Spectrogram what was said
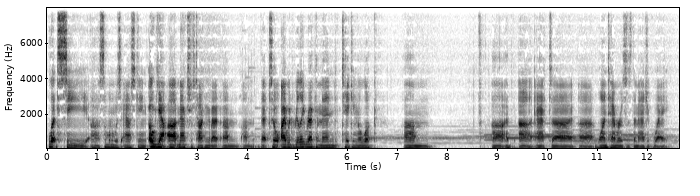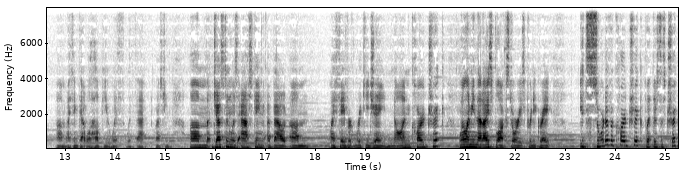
let's see. Uh, someone was asking. Oh yeah, uh, Max was talking about um, um, that. So I would really recommend taking a look um, uh, uh, at uh, uh, Juan Tamariz is the Magic Way. Um, I think that will help you with with that question. Um, Justin was asking about um, my favorite Ricky Jay non-card trick. Well, I mean that ice block story is pretty great. It's sort of a card trick, but there's this trick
